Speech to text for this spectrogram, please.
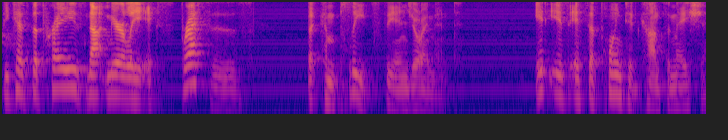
because the praise not merely expresses, but completes the enjoyment. It is its appointed consummation.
